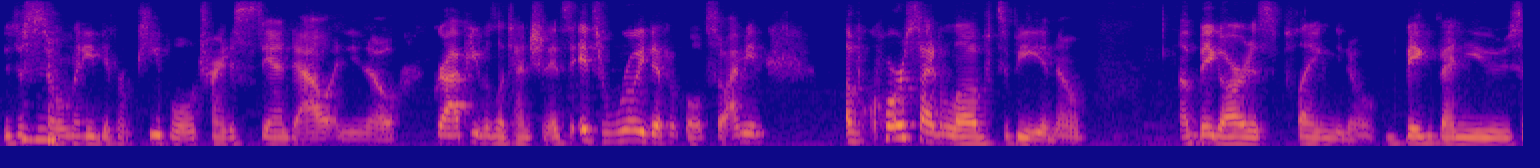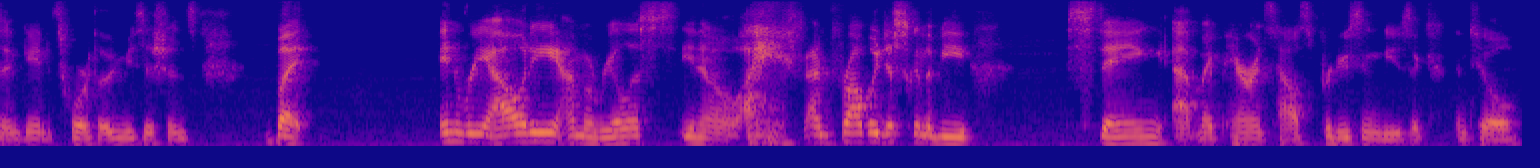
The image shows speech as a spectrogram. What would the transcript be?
There's just so many different people trying to stand out and you know grab people's attention. It's it's really difficult. So I mean, of course I'd love to be you know a big artist playing you know big venues and getting to tour with other musicians, but in reality, I'm a realist. You know, I I'm probably just gonna be staying at my parents' house producing music until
